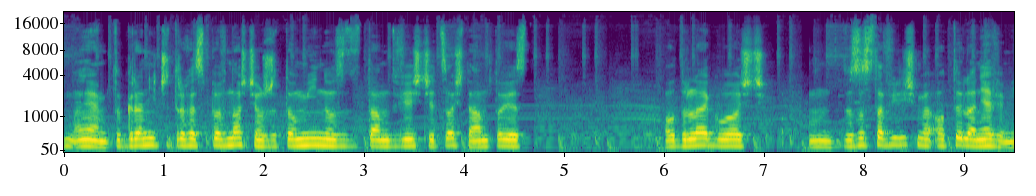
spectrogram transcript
no nie wiem, to graniczy trochę z pewnością, że to minus tam 200 coś tam, to jest odległość, mm, zostawiliśmy o tyle, nie wiem,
